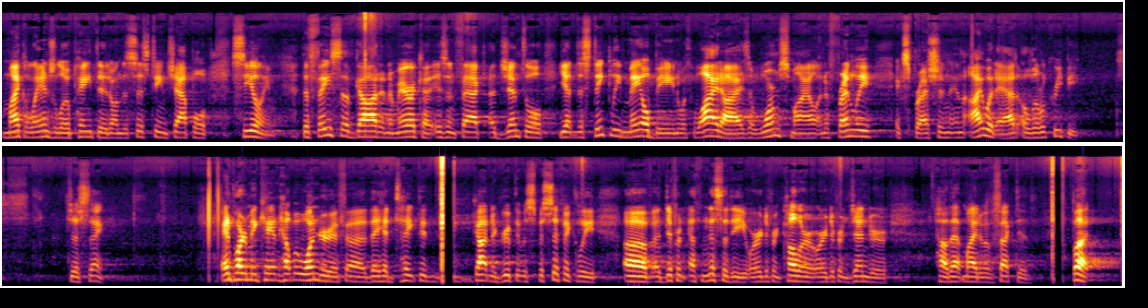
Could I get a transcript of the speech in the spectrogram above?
Michelangelo painted on the Sistine Chapel ceiling. The face of God in America is, in fact, a gentle yet distinctly male being with wide eyes, a warm smile, and a friendly expression, and I would add, a little creepy. Just saying. And part of me can't help but wonder if uh, they had taken, gotten a group that was specifically of a different ethnicity or a different color or a different gender, how that might have affected. But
